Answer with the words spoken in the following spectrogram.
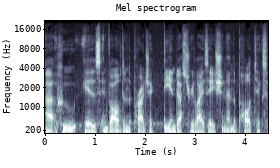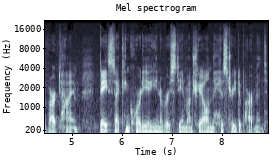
Uh, who is involved in the project Deindustrialization and the Politics of Our Time, based at Concordia University in Montreal in the History Department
